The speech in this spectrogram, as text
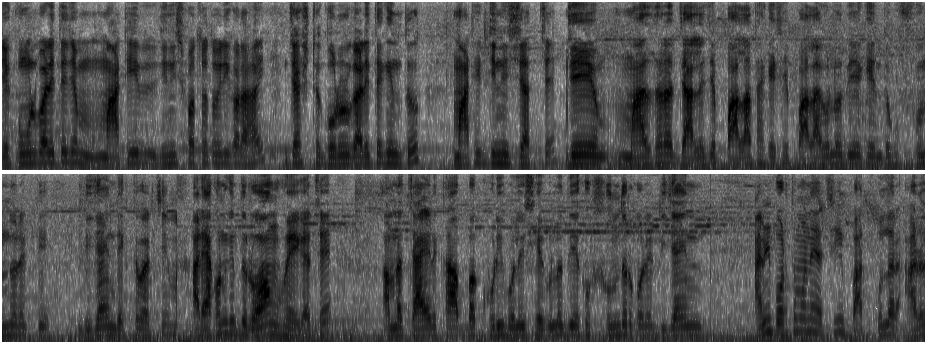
যে কুমোর বাড়িতে যে মাটির জিনিসপত্র তৈরি করা হয় জাস্ট গরুর গাড়িতে কিন্তু মাটির জিনিস যাচ্ছে। যে মাছ ধরার জালে যে পালা থাকে, সেই পালাগুলো দিয়ে কিন্তু খুব সুন্দর একটি ডিজাইন দেখতে পাচ্ছি। আর এখন কিন্তু রং হয়ে গেছে। আমরা চায়ের কাপ বা খুঁড়ি বলি, সেগুলো দিয়ে খুব সুন্দর করে ডিজাইন আমি বর্তমানে আছি বাতকুল্লার আরও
